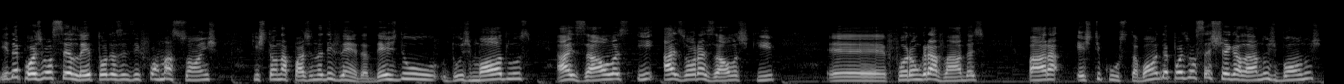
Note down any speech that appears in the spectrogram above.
E depois você ler todas as informações que estão na página de venda, desde o, dos módulos, as aulas e as horas-aulas que é, foram gravadas para este curso, tá bom? Depois você chega lá nos bônus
